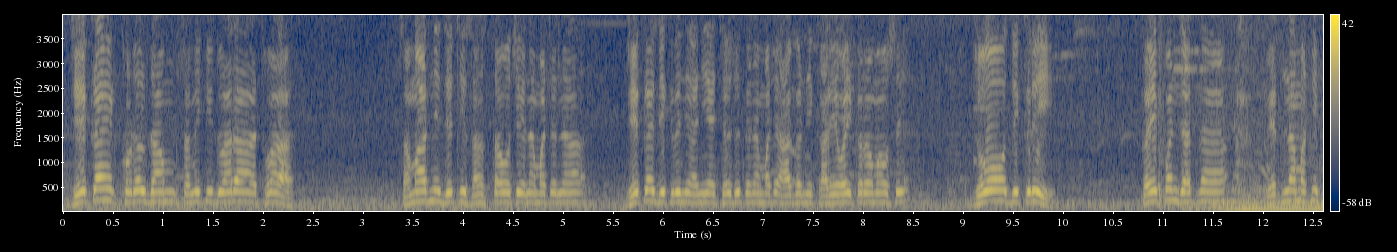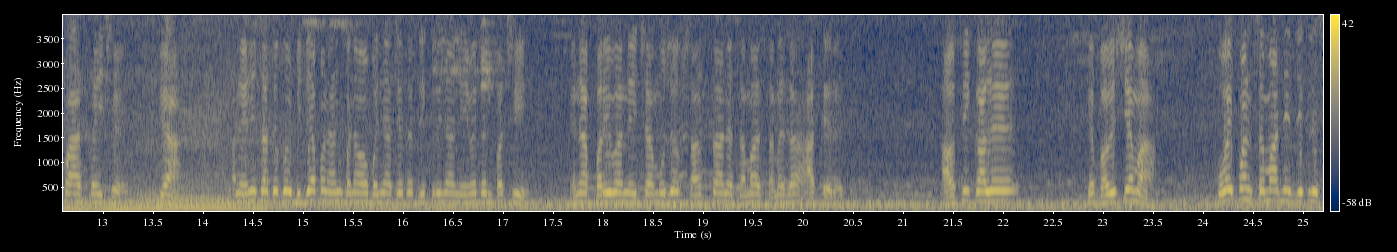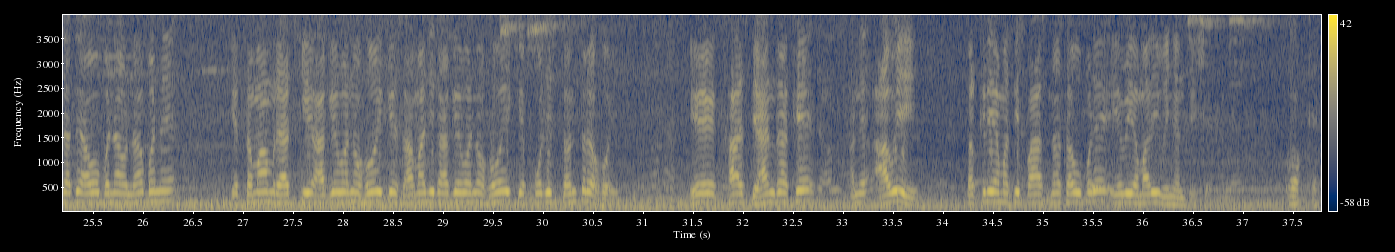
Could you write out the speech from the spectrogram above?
જે કાંઈ ખોડલધામ સમિતિ દ્વારા અથવા સમાજની જેટલી સંસ્થાઓ છે એના માટેના જે કાંઈ દીકરીને અન્યાય થયો છે તેના માટે આગળની કાર્યવાહી કરવામાં આવશે. જો દીકરી કંઈ પણ જાતના વેદનામાંથી પાસ થઈ છે ત્યાં અને એની સાથે કોઈ બીજા પણ અનબનાવો બન્યા છે તો દીકરીના નિવેદન પછી એના પરિવારની ઈચ્છા મુજબ સંસ્થા અને સમાજ હંમેશા હાથે રહેશે. આવતીકાલે કે ભવિષ્યમાં કોઈ પણ સમાજની દીકરી સાથે આવો બનાવ ન બને, કે તમામ રાજકીય આગેવાનો હોય, કે સામાજિક આગેવાનો હોય, કે પોલીસ તંત્ર હોય, એ ખાસ ધ્યાન રાખે અને આવી પ્રક્રિયામાંથી પાસ ન થવું પડે એવી અમારી વિનંતી છે. ઓકે.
